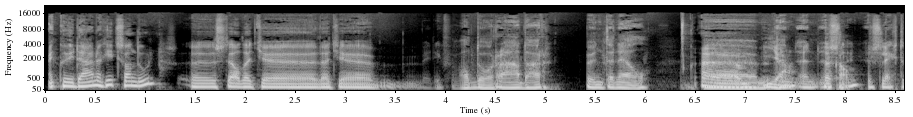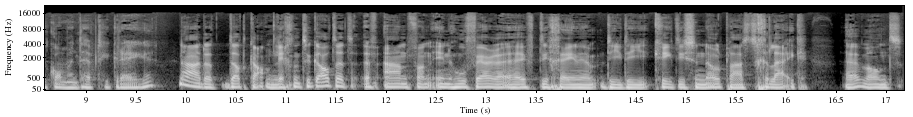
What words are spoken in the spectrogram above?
en kun je daar nog iets aan doen? Eh, stel dat je, dat je, weet ik veel wat, door radar.nl Ehm, ja, een, een, dat een, kan. een slechte comment hebt gekregen. Nou, dat, dat kan. Ligt natuurlijk altijd aan van in hoeverre heeft diegene die die kritische noot plaatst gelijk. Hè? Want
